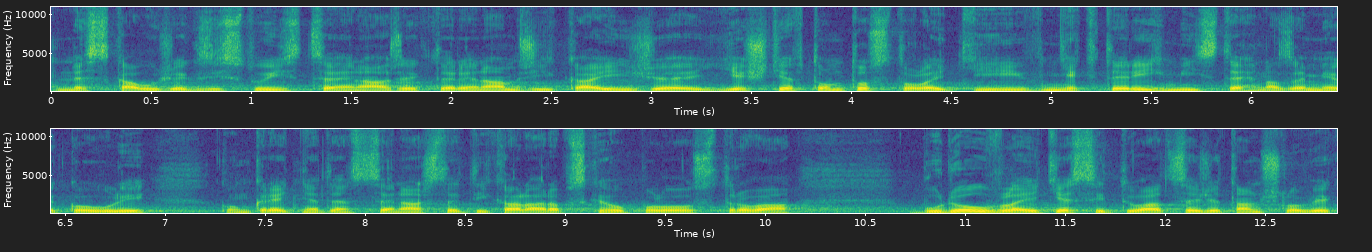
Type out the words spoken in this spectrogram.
dneska už existují scénáře, které nám říkají, že ještě v tomto století v některých místech na zeměkouli, konkrétně ten scénář se týkal arabského poloostrova, budou v létě situace, že tam člověk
